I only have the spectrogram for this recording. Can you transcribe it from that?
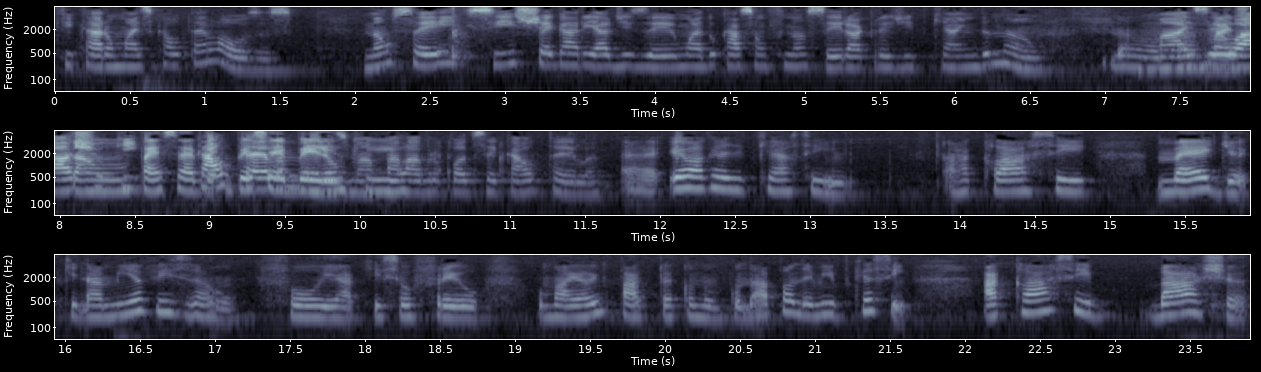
ficaram mais cautelosas. Não sei se chegaria a dizer uma educação financeira, acredito que ainda não. Não, mas não, eu mas acho que percebe, perceberam mesmo, que a palavra pode ser cautela. É, eu acredito que assim a classe média, que na minha visão foi a que sofreu o maior impacto econômico na pandemia, porque assim a classe baixa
